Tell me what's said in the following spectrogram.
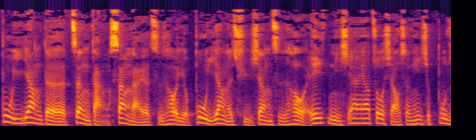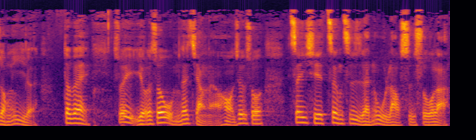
不一样的政党上来了之后，有不一样的取向之后，诶，你现在要做小生意就不容易了。对不对？所以有的时候我们在讲了哈，就是说这些政治人物，老实说啦，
